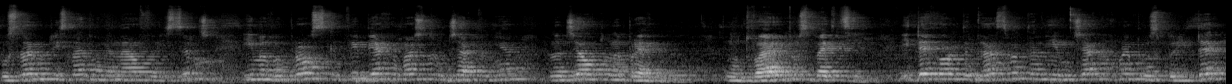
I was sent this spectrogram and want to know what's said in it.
последното изследване на Alpha Research има въпрос какви бяха вашите очаквания в началото на прехода. Но това е ретроспекция. И те хората казват, ами очаквахме просперитет,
